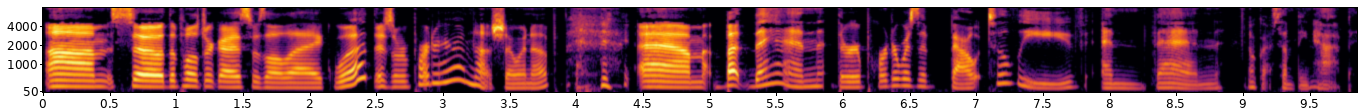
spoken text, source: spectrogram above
Um, so the poltergeist was all like, "What? There's a reporter here. I'm not showing up." um, but then the reporter was about to leave, and then Okay. something happened.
